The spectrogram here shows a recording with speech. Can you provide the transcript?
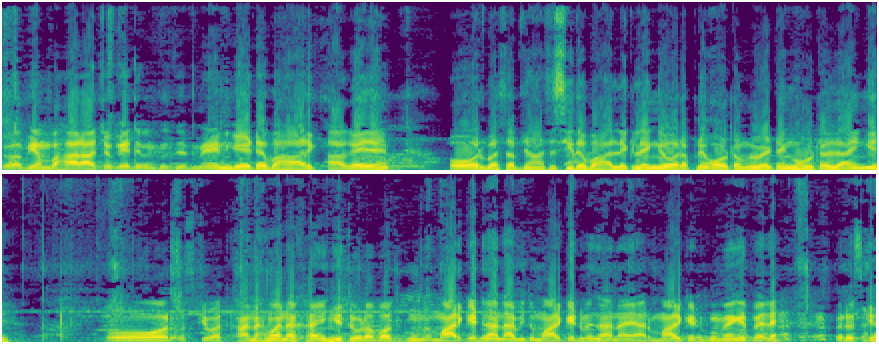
तो अभी हम बाहर आ चुके थे बिल्कुल सिर्फ़ मेन गेट है बाहर आ गए हैं। और बस अब यहाँ से सीधा बाहर निकलेंगे और अपने ऑटो में बैठेंगे होटल जाएँगे। और उसके बाद खाना वाना खाएँगे थोड़ा बहुत घूमे मार्केट जाना अभी तो मार्केट में जाना है यार मार्केट घूमेंगे पहले फिर उसके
